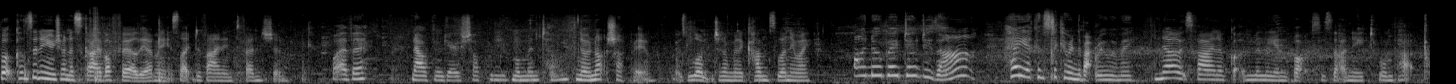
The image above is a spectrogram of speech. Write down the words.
But considering you're trying to skive off early, I mean, it's like divine intervention. Whatever. Now I can go shopping with Mum and Tom. No, not shopping. It was lunch and I'm going to cancel anyway. Oh, no, babe, don't do that. Hey, I can stick her in the back room with me. No, it's fine. I've got a million boxes that I need to unpack.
